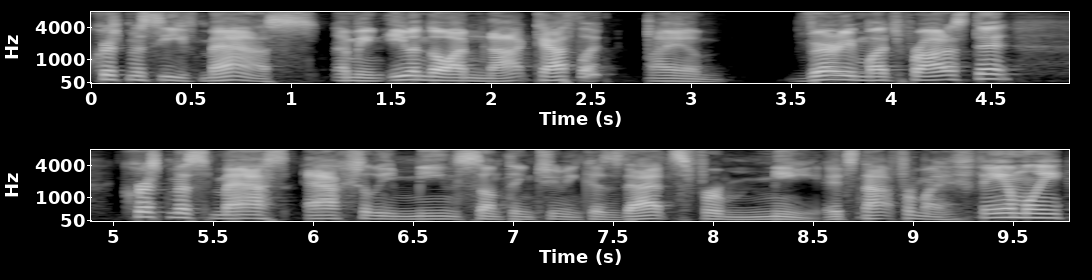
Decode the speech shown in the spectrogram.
Christmas Eve Mass. I mean, even though I'm not Catholic, I am very much Protestant. Christmas Mass actually means something to me because that's for me. It's not for my family.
